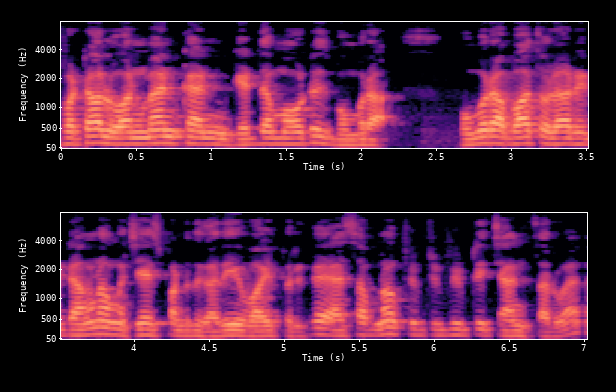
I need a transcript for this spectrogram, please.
if at all one man can get them out is Bumrah Bumrah பார்த்து விளையாடிட்டாங்கன்னா அவங்க சேஸ் பண்ணுறதுக்கு அதிக வாய்ப்பு இருக்குது as of now fifty fifty chance தருவேன்.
